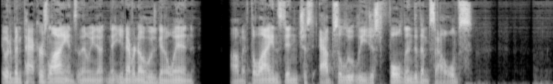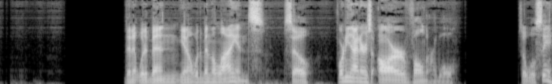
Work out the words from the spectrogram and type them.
it would have been Packers Lions, and then we you never know who's going to win. Um, if the Lions didn't just absolutely just fold into themselves, then it would have been you know would have been the Lions. So 49ers are vulnerable. So we'll see.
